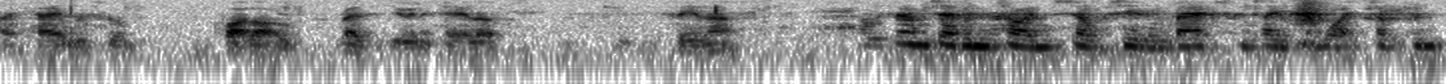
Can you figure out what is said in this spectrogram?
okay, with some quite a lot of residue in it here, look. You can see that. I was found seven times self-sealing bags containing some white substance,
